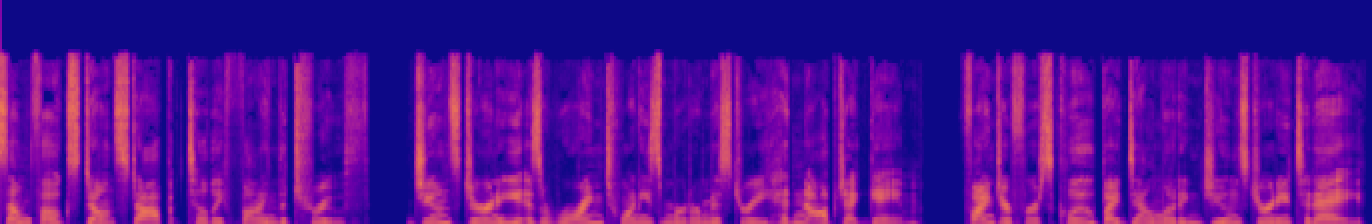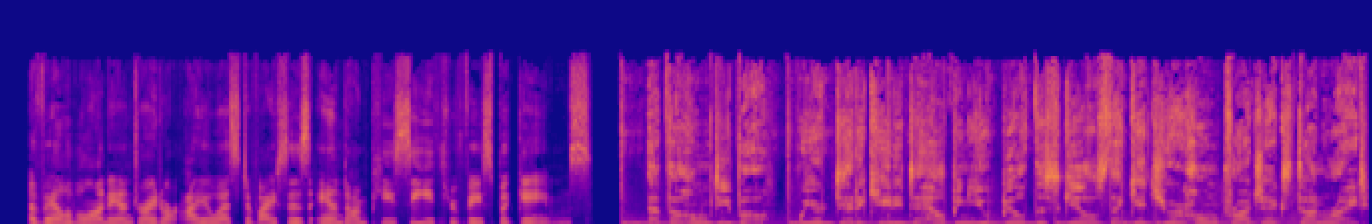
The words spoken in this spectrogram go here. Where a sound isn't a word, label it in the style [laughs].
Some folks don't stop till they find the truth. June's Journey is a roaring 20s murder mystery hidden object game. Find your first clue by downloading June's Journey today. Available on Android or iOS devices and on PC through Facebook Games. At the Home Depot, we're dedicated to helping you build the skills that get your home projects done right.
